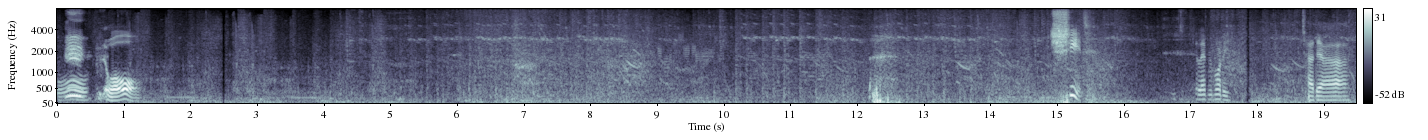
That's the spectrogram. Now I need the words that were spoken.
oh. oh. Shit. Kill everybody. Ta-da.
